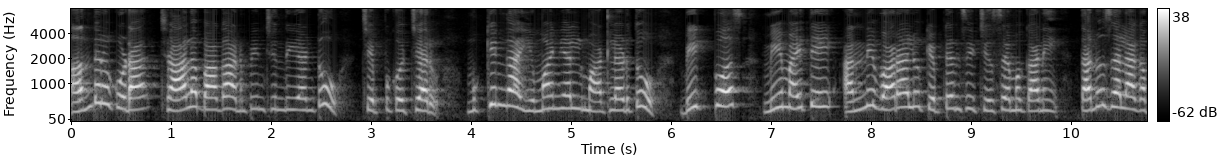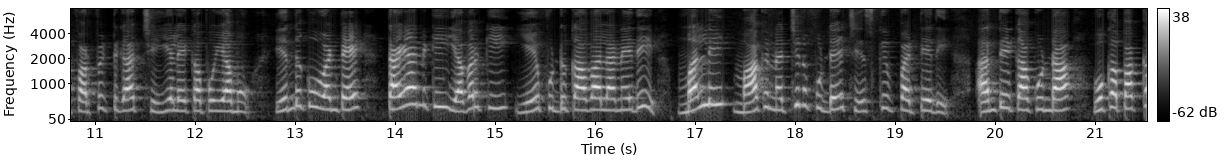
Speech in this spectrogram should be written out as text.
అందరూ కూడా చాలా బాగా అనిపించింది అంటూ చెప్పుకొచ్చారు. ముఖ్యంగా ఇమాన్యుయల్ మాట్లాడుతూ బిగ్ బాస్ మేమైతే అన్ని వారాలు కెప్టెన్సీ చేసాము కానీ తనుజలాగా పర్ఫెక్ట్గా చెయ్యలేకపోయాము. ఎందుకు అంటే టయానికి ఎవరికి ఏ ఫుడ్ కావాలనేది మళ్ళీ మాకు నచ్చిన ఫుడ్డే చేసుకు పట్టేది. అంతేకాకుండా ఒక పక్క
